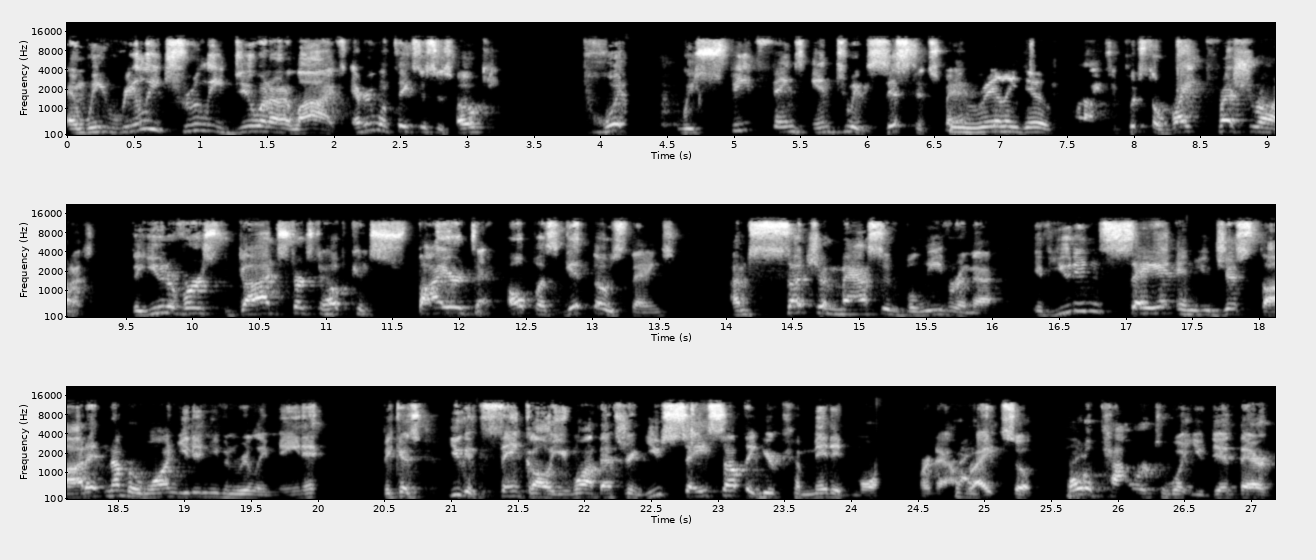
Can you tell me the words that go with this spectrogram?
And we really, truly do in our lives. Everyone thinks this is hokey. Put we speak things into existence, man. We really do. It puts the right pressure on us. The universe, God starts to help conspire to help us get those things. I'm such a massive believer in that. If you didn't say it and you just thought it, number one, you didn't even really mean it because you can think all you want. That's true. You say something, you're committed more now, right? right? So total right. power to what you did there.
